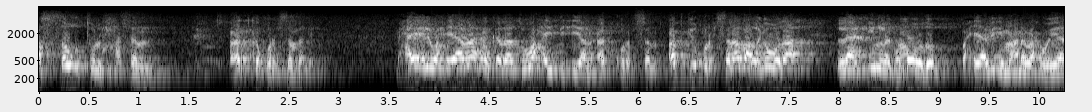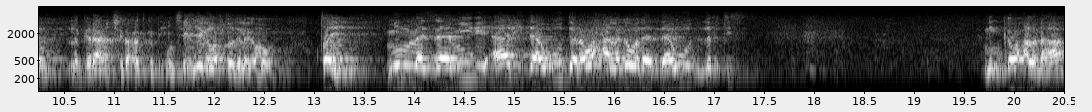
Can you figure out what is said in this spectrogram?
alsawt alxasan codka quruxsan baa la maxaa yeele waxyaabahan kadaatu waxay bixiyaan cod quruxsan. Codkii quruxsanaa baa laga wadaa laakiin lagama wado waxyaabihii macnaa wax weeyaan la garaaci jira codka bixin jira iyaga laftoodii lagama wado. Ayib min mazaamiiri aali daawuudana waxaa laga wadaa daawuud laftiisa ninka waxaa la dhahaa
